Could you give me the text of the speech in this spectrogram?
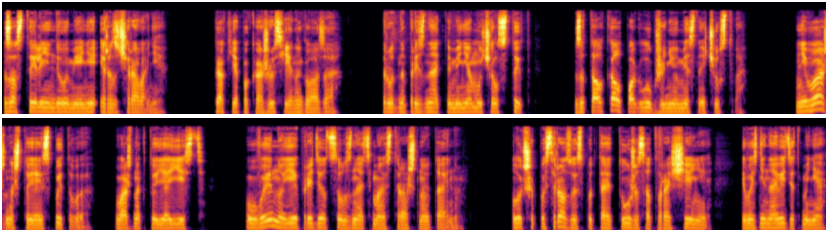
застыли недоумение и разочарование. Как я покажусь ей на глаза? Трудно признать, но меня мучил стыд. Затолкал поглубже неуместное чувство. Неважно, что я испытываю, важно, кто я есть. Увы, но ей придется узнать мою страшную тайну. Лучше пусть сразу испытает ужас, отвращение и возненавидит меня,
